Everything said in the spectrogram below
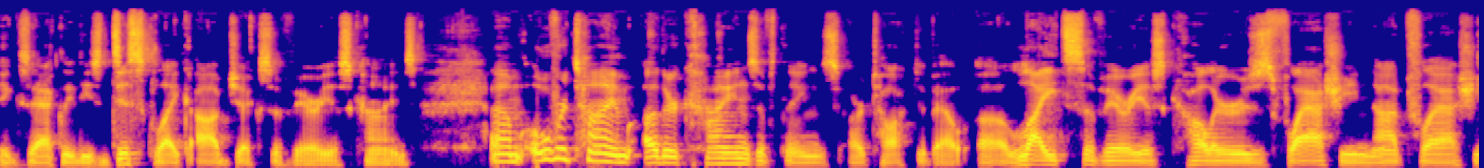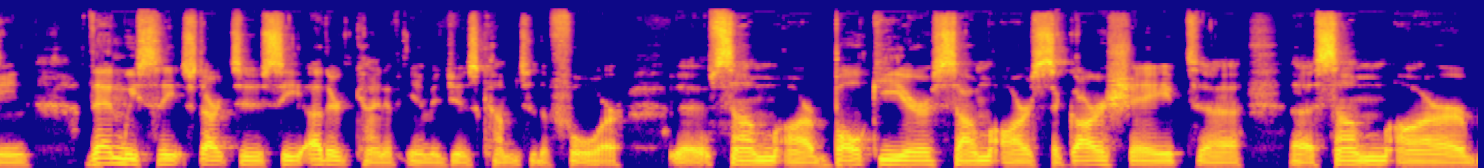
exactly these disc like objects of various kinds. Um, over time, other kinds of things are talked about uh, lights of various colors, flashing, not flashing. Then we see, start to see other kind of images come to the fore. Uh, some are bulkier, some are cigar shaped, uh, uh, some are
